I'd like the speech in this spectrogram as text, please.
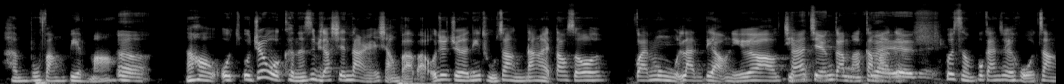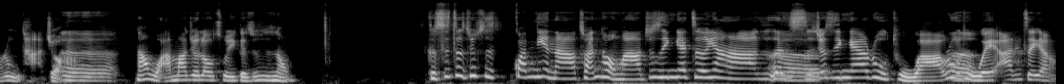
很不方便吗？”嗯然后我我觉得我可能是比较现代人的想法吧，我就觉得你土葬，你当然到时候棺木烂掉，你又要捡捡干嘛干嘛的，对对对，为什么不干脆火葬入塔就好？嗯然后我阿妈就露出一个就是那种，可是这就是观念啊，传统啊，就是应该这样啊，人死就是应该要入土啊，入土为安这样。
